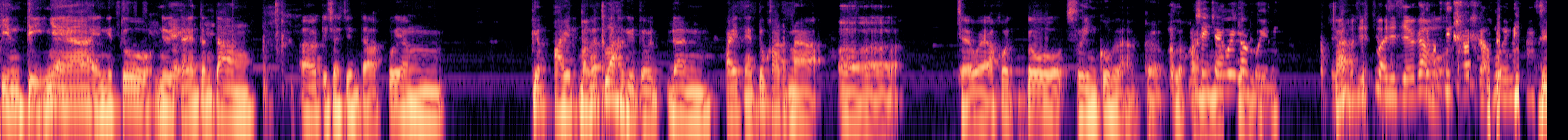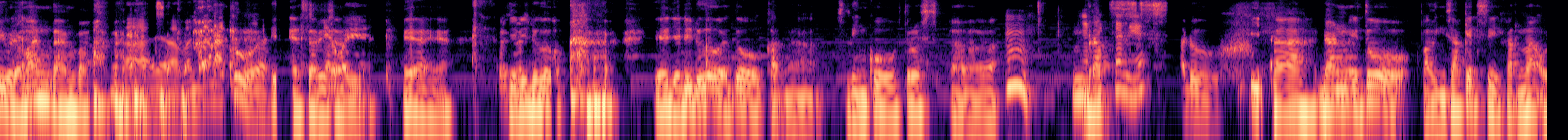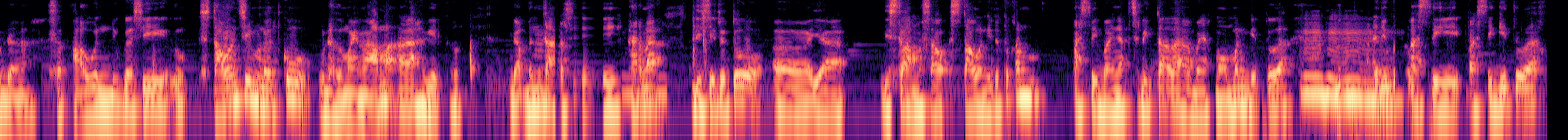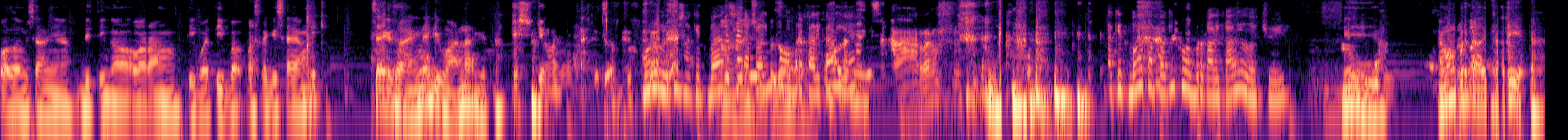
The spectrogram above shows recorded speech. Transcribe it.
intinya ya ini tuh nyeritain tentang eh, kisah cinta aku yang dia pahit banget lah gitu dan pahitnya itu karena eh, cewek aku tuh selingkuh lah ke pelukan Masih cewek kamu gitu. ini? Hah? Masih, masih cewek kamu? Masih cewek kamu ini? Sih udah mantan pak. Ah, ya, mantan aku. Iya sorry sorry. Iya iya. Jadi dulu ya jadi dulu itu karena selingkuh terus eh, Hmm, menyakitkan ya. Aduh. Iya, dan itu paling sakit sih karena udah setahun juga sih. Setahun sih menurutku udah lumayan lama lah gitu. Nggak bentar sih, karena di situ tuh eh, ya di selama setahun itu tuh kan pasti banyak cerita lah, banyak momen gitu lah. Mhm. Ada juga pasti pasti gitu lah kalau misalnya ditinggal orang tiba-tiba pas lagi sayang nih, sayang sayangnya gimana gitu. Eh, jangan gitu. Waduh, itu sakit banget. Jangan Apalagi kalau dong. berkali-kali ya. sekarang. Sakit banget apalagi kalau berkali-kali loh cuy. Iya, emang berkali-kali ya.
